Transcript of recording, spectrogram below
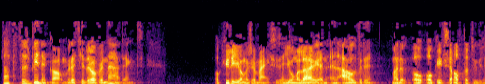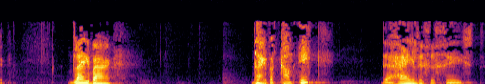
Laat het eens binnenkomen, dat je erover nadenkt. Ook jullie jongens en meisjes, en jongelui en, en ouderen, maar ook, ikzelf natuurlijk. Blijkbaar, blijkbaar kan ik de Heilige Geest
